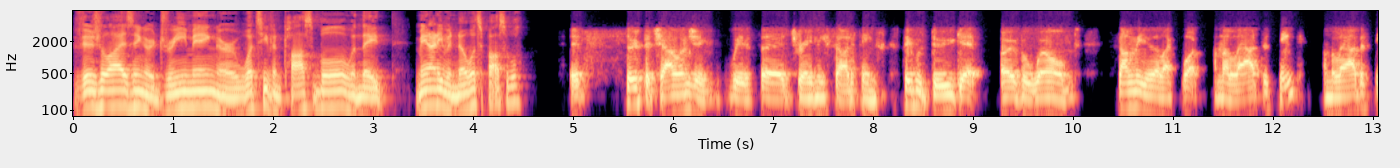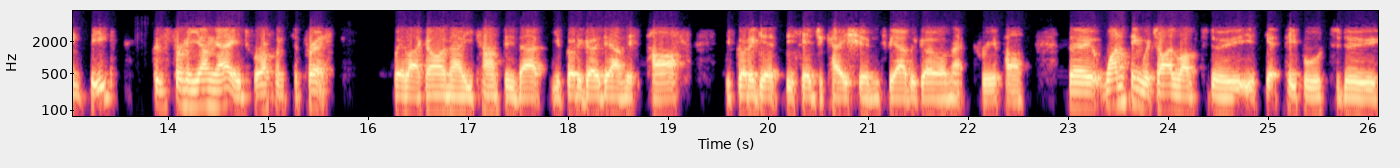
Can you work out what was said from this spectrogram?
visualizing or dreaming or what's even possible when they may not even know what's possible? It's super challenging with the dreaming side of things because people do get overwhelmed. Suddenly they're like, what? I'm allowed to think? I'm allowed to think big? Because from a young age, we're often suppressed. We're like, oh no, you can't do that. You've got to go down this path. You've got to get this education to be able to go on that career path. So one thing which I love to do is get people to do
